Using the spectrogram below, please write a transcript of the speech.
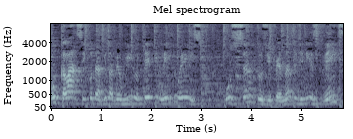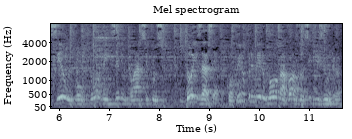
O clássico da Vila Belmiro teve lei do ex. O Santos de Fernando Diniz venceu e voltou a vencer em clássicos 2 a 0. Confira o primeiro gol na voz do Cid Júnior.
